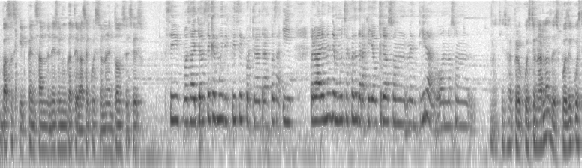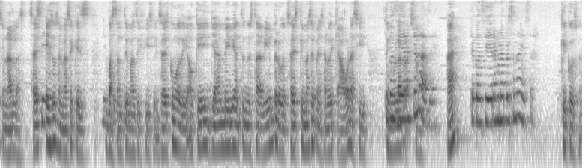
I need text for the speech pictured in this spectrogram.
vas a seguir pensando en eso y nunca te vas a cuestionar entonces eso. Sí, o sea, yo sé que es muy difícil cuestionarte las cosas y probablemente muchas cosas de las que yo creo son mentiras o no son quién sabe, Pero cuestionarlas después de cuestionarlas, ¿sabes? Sí. Eso se me hace que es bastante más difícil, ¿sabes? Como de, ok, ya maybe antes no estaba bien, pero ¿sabes qué me hace pensar de que ahora sí ¿Tú tengo la consideras que razón? lo haces? ¿Ah? ¿Te consideras una persona esa? ¿Qué cosa?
